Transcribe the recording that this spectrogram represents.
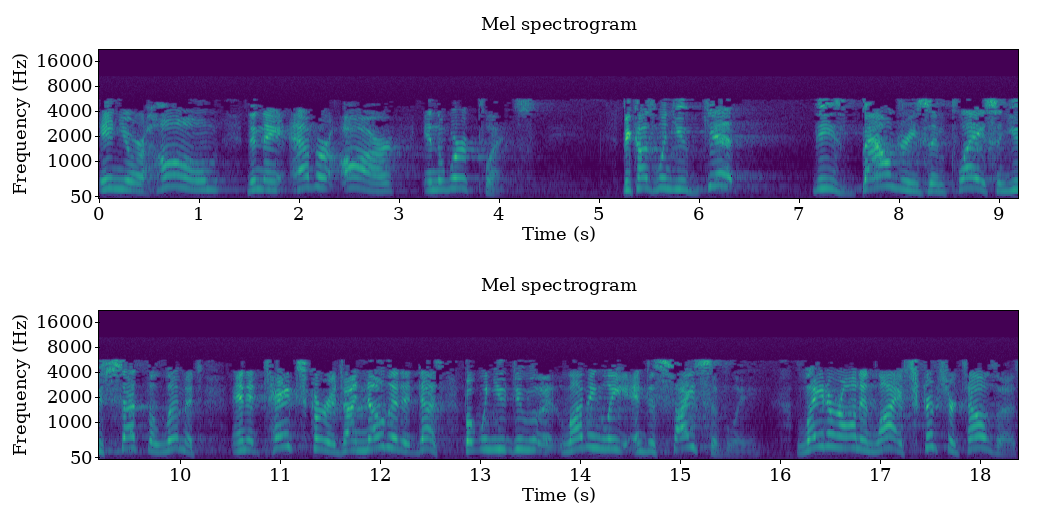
in your home than they ever are in the workplace. Because when you get these boundaries in place and you set the limits, and it takes courage, I know that it does, but when you do it lovingly and decisively, later on in life, Scripture tells us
